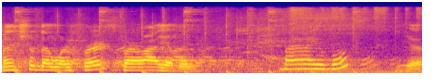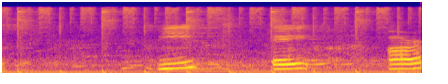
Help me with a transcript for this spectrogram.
Mention the word first. Variable. variable. Yes. B A R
